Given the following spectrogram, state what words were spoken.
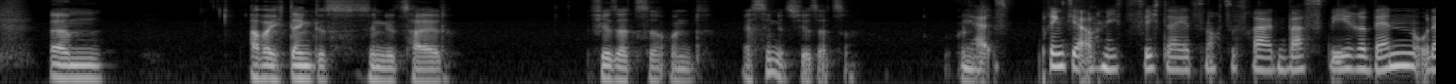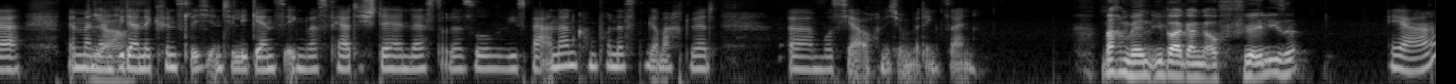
ähm, aber ich denke, es sind jetzt halt vier Sätze und es sind jetzt vier Sätze. Und ja, es bringt ja auch nichts, sich da jetzt noch zu fragen, was wäre, wenn oder wenn man ja. dann wieder eine künstliche Intelligenz irgendwas fertigstellen lässt oder so, wie es bei anderen Komponisten gemacht wird, äh, muss ja auch nicht unbedingt sein. Machen wir einen Übergang auf für Elise? Ja.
